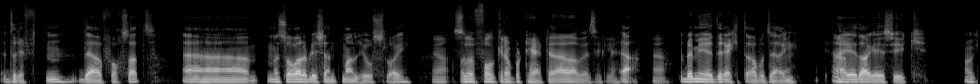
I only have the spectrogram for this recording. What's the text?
driften der fortsatt. Uh, men så var det å bli kjent med alle i Oslo òg. Ja, så folk rapporterte deg, da, basically? Ja. Det ble mye direkte rapportering. Ja. Hei, i dag er jeg syk. Ok,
